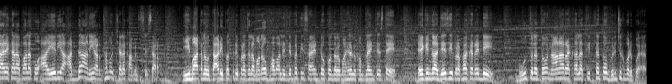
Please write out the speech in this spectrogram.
కార్యకలాపాలకు ఆ ఏరియా అడ్డా అని అర్థం వచ్చేలా కామెంట్స్ చేశారు. ఈ మాటలు తాడిపత్రి ప్రజల మనోభావాల్ని దెబ్బతీశాయంటూ కొందరు మహిళలు కంప్లైంట్ చేస్తే ఏకంగా జేసీ ప్రభాకర్ రెడ్డి బూతులతో నానా రకాల తిట్లతో విరుచుకుపడిపోయారు.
